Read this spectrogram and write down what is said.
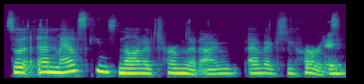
So unmasking is not a term that I've, I've actually heard. Okay.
